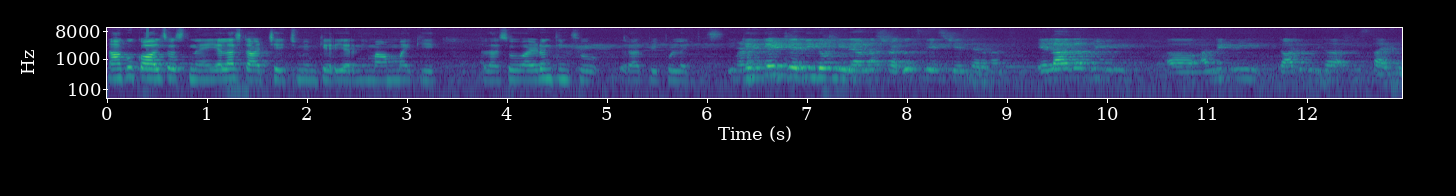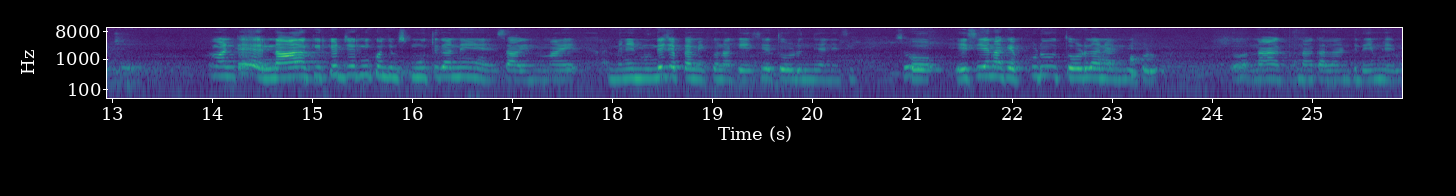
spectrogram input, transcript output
నాకు కాల్స్ వస్తున్నాయి ఎలా స్టార్ట్ చేయొచ్చు మేము కెరియర్ని మా అమ్మాయికి? అలా so I don't think so there are people like this cricket జర్నీలో మీరు ఏమైనా స్ట్రగుల్స్ ఫేస్ చేశారా? ఎలాగా వీటిని అన్నిటినీ దాటుకుంటా ఈ స్థాయికి వచ్చారు? అంటే నా క్రికెట్ జర్నీ కొంచెం స్మూత్గానే సాగింది. మా నేను ముందే చెప్పాను మీకు నాకు ఏసీఏ తోడుంది అనేసి. సో ఏసీఏ నాకు ఎప్పుడు తోడుగానే ఉంది ఇప్పుడు. సో నాకు నాకు అలాంటిది ఏం లేదు.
